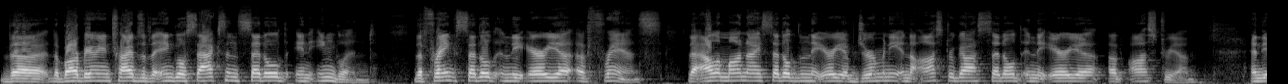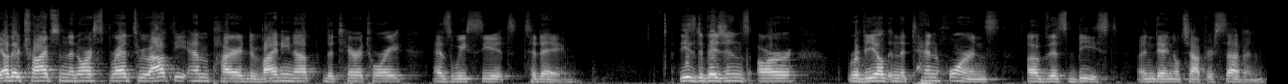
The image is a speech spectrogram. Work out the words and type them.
The, the barbarian tribes of the Anglo Saxons settled in England. The Franks settled in the area of France. The Alemanni settled in the area of Germany, and the Ostrogoths settled in the area of Austria and the other tribes from the north spread throughout the empire, dividing up the territory as we see it today. These divisions are revealed in the ten horns of this beast in Daniel chapter 7.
